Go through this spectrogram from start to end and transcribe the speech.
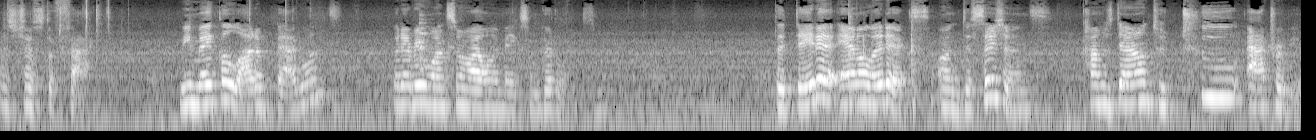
That's just a fact. We make a lot of bad ones, but every once in a while we make some good ones. The data analytics on decisions comes down to two attributes.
